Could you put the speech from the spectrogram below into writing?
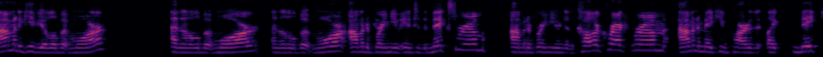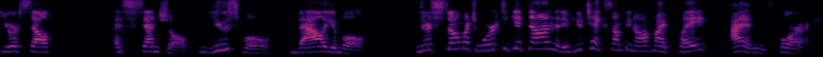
i'm going to give you a little bit more and a little bit more and a little bit more i'm going to bring you into the mix room i'm going to bring you into the color correct room i'm going to make you part of it like make yourself essential useful valuable there's so much work to get done that if you take something off my plate i am euphoric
